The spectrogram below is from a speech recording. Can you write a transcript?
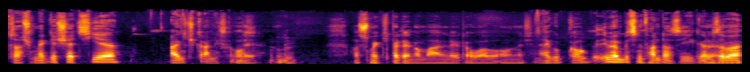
Da schmecke ich jetzt hier eigentlich gar nichts raus. Nee, null. Das schmeckt bei der normalen Hour aber auch nicht. Na gut, braucht immer ein bisschen Fantasie. Gell? Das ist Ja. aber,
